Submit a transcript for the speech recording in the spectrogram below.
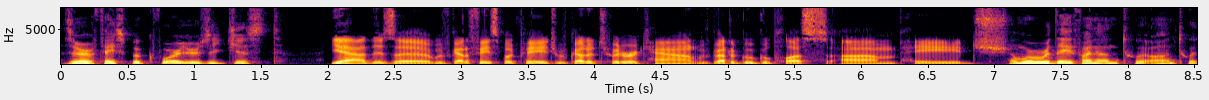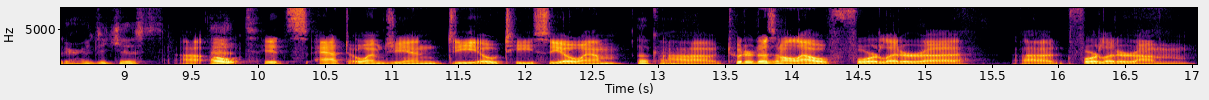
is there a Facebook for it, or is it just? yeah, there's a, we've got a Facebook page, we've got a Twitter account, we've got a Google Plus um, page. And where would they find it on twi- on Twitter? Is it just? Uh, oh, at? it's at omgn.dotcom. Okay. Uh, Twitter doesn't allow four letter uh, uh, four letter um,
